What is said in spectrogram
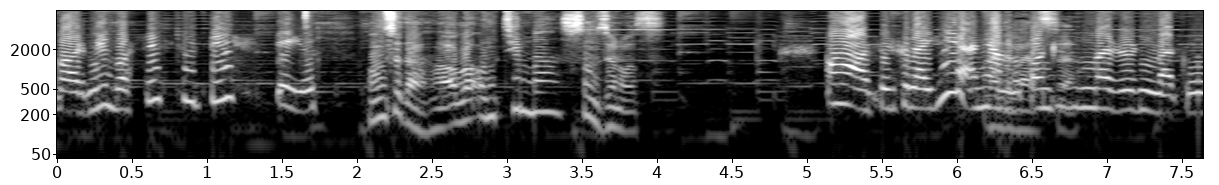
घरमै बसेँ सुतेँ त्यही हो। हुन्छ त अब अन्तिममा सम्झनुहोस्। हजुरको लागि अनि हाम्रो। कन्ट्रिब्युटमा रहनु भएको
